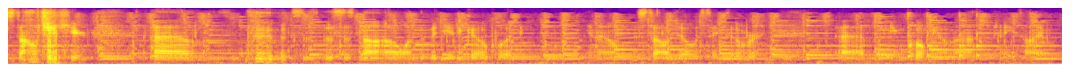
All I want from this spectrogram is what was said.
nostalgic here. Um, this is this is not how I want the video to go, but you know, nostalgia always takes over. Um, you can quote me on that anytime.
